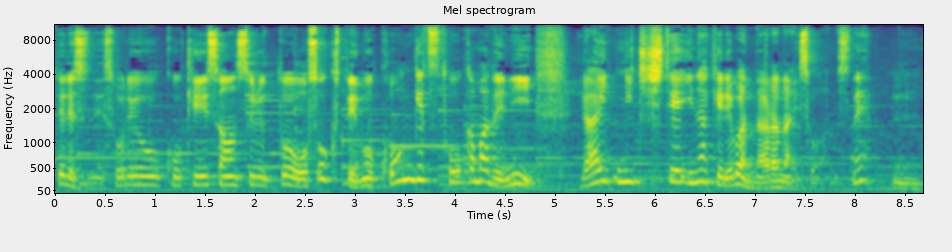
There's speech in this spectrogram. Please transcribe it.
でですねそれをこう計算すると遅くても今月10日までに来日していなければならないそうなんですね。うん、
